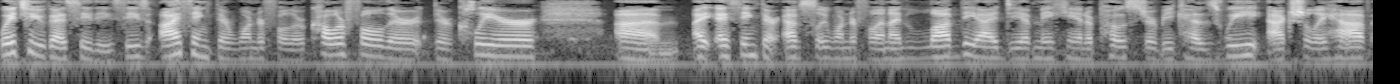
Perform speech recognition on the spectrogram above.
wait till you guys see these. These, I think they're wonderful. They're colorful. They're they're clear. Um, I, I think they're absolutely wonderful. And I love the idea of making it a poster because we actually have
